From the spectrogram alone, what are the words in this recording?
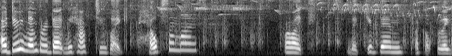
I do remember that we have to, like, help someone. Or, like, like give them, like, a, like,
